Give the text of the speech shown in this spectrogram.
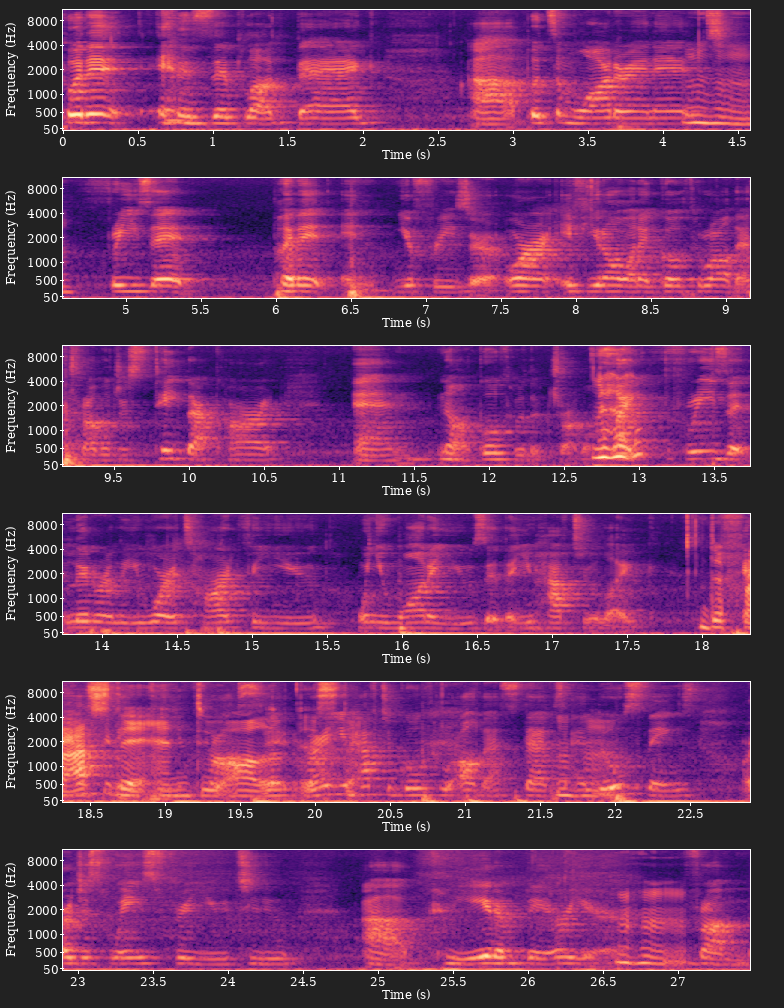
put it in a Ziploc bag, uh, put some water in it, Mm-hmm. freeze it, put it in your freezer. Or if you don't want to go through all that trouble, just take that card and no, go through the trouble. like freeze it literally where it's hard for you when you want to use it that you have to like it Defrost be it and do all of this. right? You have to go through all that steps, Mhm. and those things are just ways for you to uh, create a barrier Mhm. from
